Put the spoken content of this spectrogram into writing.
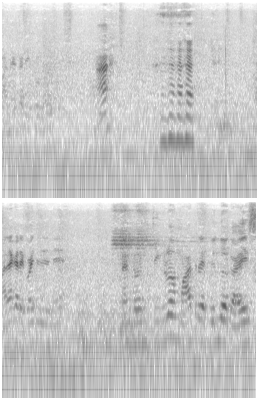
ಮನೆ ಕಡೆಗೆ ಹೋಗೋದು ಹಾಂ ಮನೆ ಕಡೆಗೆ ಹೋಯ್ತಿದ್ದೀನಿ. ನಂದೊಂದು ತಿಂಗಳು ಮಾತ್ರ ಬಿಲ್ಲು ಗಾಯ್ಸ್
